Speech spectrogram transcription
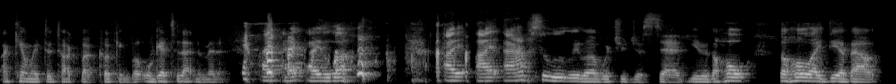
I can't wait to talk about cooking, but we'll get to that in a minute. I, I, I love, I, I absolutely love what you just said. You know, the whole, the whole idea about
